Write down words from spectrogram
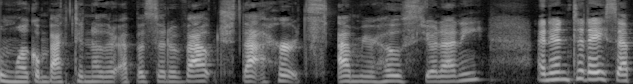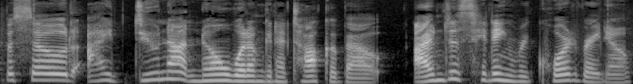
and welcome back to another episode of Ouch That Hurts. I'm your host, Yolany. And in today's episode, I do not know what I'm going to talk about. I'm just hitting record right now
